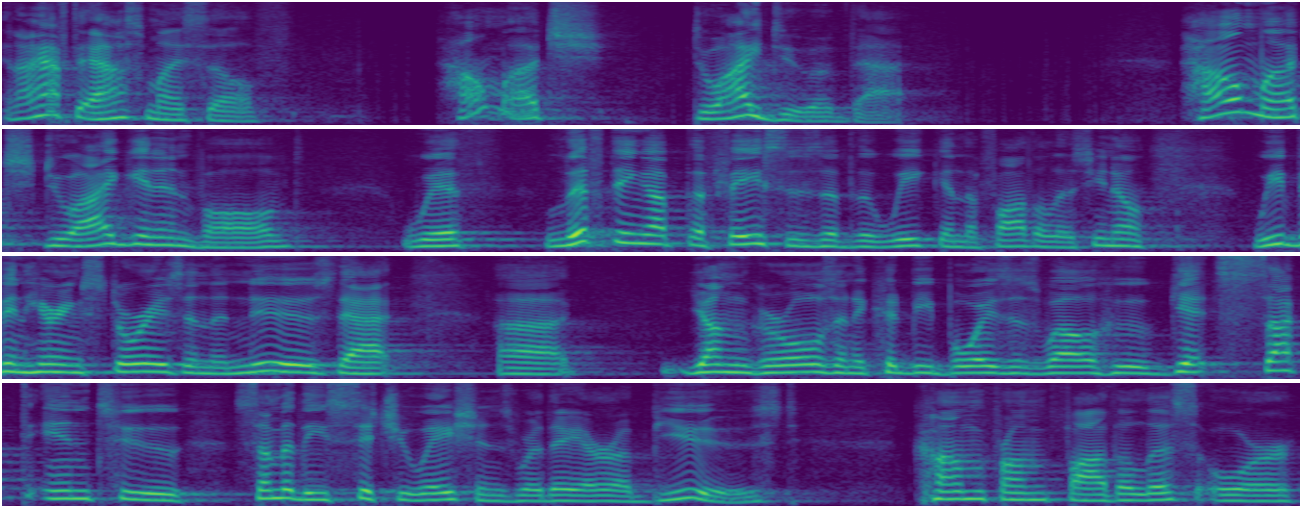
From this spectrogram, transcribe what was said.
And I have to ask myself, how much do I do of that? How much do I get involved with lifting up the faces of the weak and the fatherless? You know, we've been hearing stories in the news that uh, young girls, and it could be boys as well, who get sucked into some of these situations where they are abused, come from fatherless or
